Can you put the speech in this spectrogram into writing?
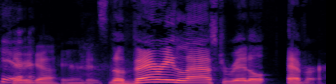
Yeah. Here we go. Here it is. The very last riddle ever.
